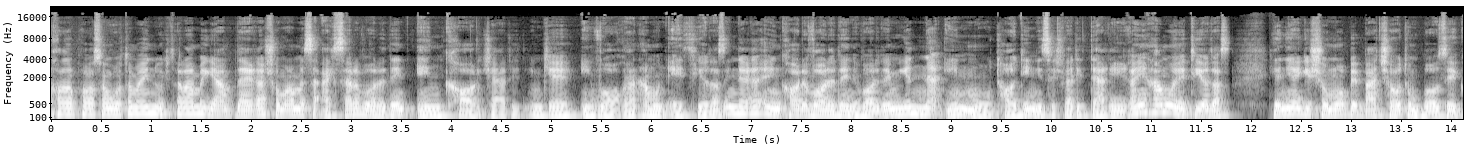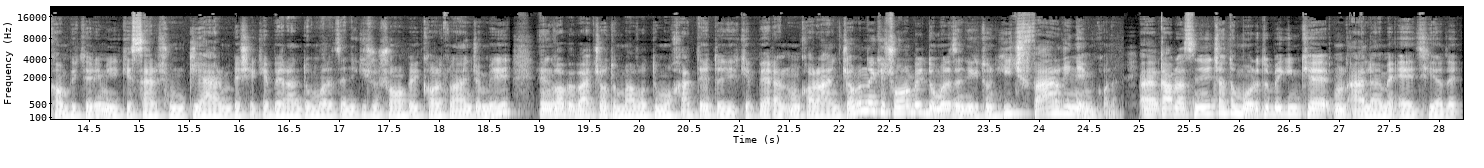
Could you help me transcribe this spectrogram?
خانم پارسان گفتم من این نکته هم بگم. دقیقا شما مثل اکثر والدین انکار کردید. اینکه این واقعا همون اعتیاد است. این دقیقا انکار والدین والدین میگه نه این معتادی نیستش ولی دقیقا این همون اعتیاد است. یعنی اگه شما به بچه هاتون بازی کامپیوتری می‌دید که سرشون گرم بشه که برن دنبال زندگیشون شما به کارتون انجام می‌دید انگار به بچه هاتون مواد مخدر دادید که برن اون کار رو انجام بدن که شما برید دنبال زندگیتون. هیچ فرقی نمی‌کنه. قبل از این چند تا مورد رو بگیم که اون علائم اعتیاده.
